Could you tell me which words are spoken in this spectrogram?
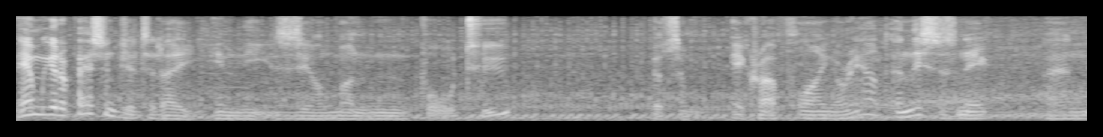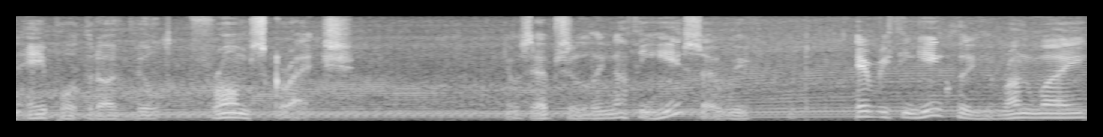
And we got a passenger today in the Zlin 142. Got some aircraft flying around, and this is an, air, an airport that I've built from scratch. There was absolutely nothing here, so we've everything here, including the runway,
